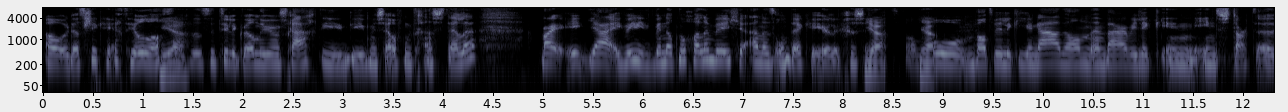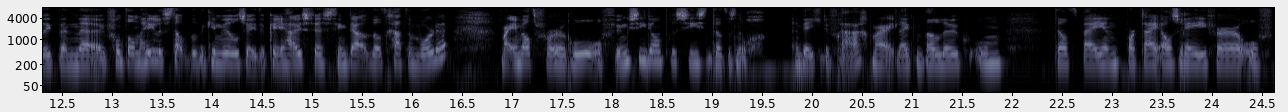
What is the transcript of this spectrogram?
Oh, dat vind ik echt heel lastig. Ja. Dat is natuurlijk wel nu een vraag die, die ik mezelf moet gaan stellen. Maar ik, ja, ik weet niet. Ik ben dat nog wel een beetje aan het ontdekken, eerlijk gezegd. Ja, Van, ja. oh, wat wil ik hierna dan en waar wil ik in, in starten? Ik, ben, uh, ik vond dan een hele stap dat ik inmiddels weet, oké, okay, huisvesting, dat, dat gaat hem worden. Maar in wat voor rol of functie dan precies, dat is nog een beetje de vraag. Maar het lijkt me wel leuk om dat bij een partij als Rever of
